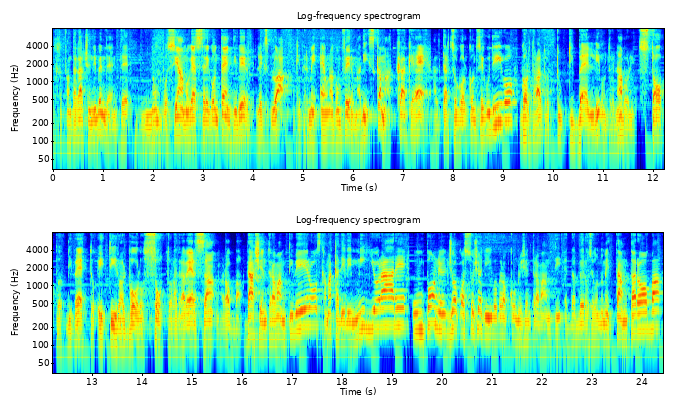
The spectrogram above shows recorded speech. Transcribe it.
sul fantacalcio indipendente non possiamo che essere contenti per l'exploit che per me è una conferma di Scamacca che è al terzo gol consecutivo gol tra l'altro tutti belli contro il Napoli stop di petto e tiro al volo sotto la traversa una roba da centravanti vero Scamacca deve migliorare un po' nel gioco associativo però come centravanti è davvero secondo me tanta roba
